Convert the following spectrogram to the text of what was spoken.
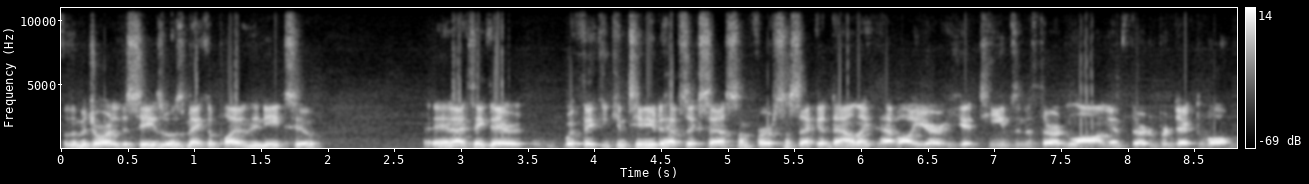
for the majority of the season was make a play when they need to. And I think they're if they can continue to have success on first and second down like they have all year, you get teams in the third and long and third and predictable.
